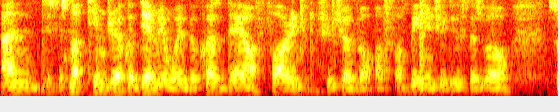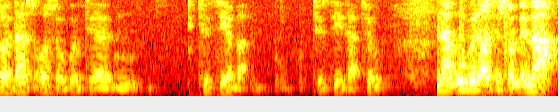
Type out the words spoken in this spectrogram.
and this is not Tim Drake or Damian Wayne because they are far into the future of, of, of being introduced as well. So that's also good to um, to see about to see that too. Now moving on to something that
